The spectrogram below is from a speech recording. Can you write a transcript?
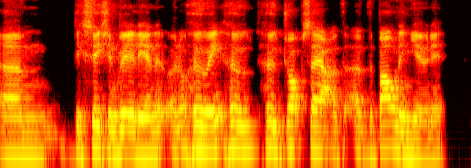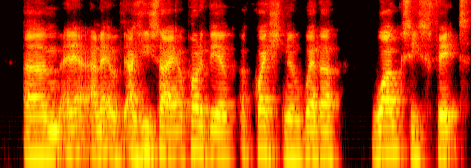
um, decision really, and, and, who who who drops out of, of the bowling unit. Um, and, and it, as you say, it'll probably be a, a question of whether Woakes is fit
